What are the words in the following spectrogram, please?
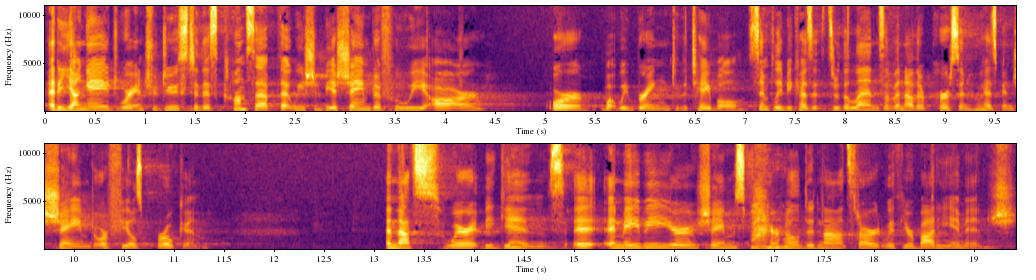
At a young age, we're introduced to this concept that we should be ashamed of who we are or what we bring to the table simply because it's through the lens of another person who has been shamed or feels broken. And that's where it begins. It, and maybe your shame spiral did not start with your body image.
